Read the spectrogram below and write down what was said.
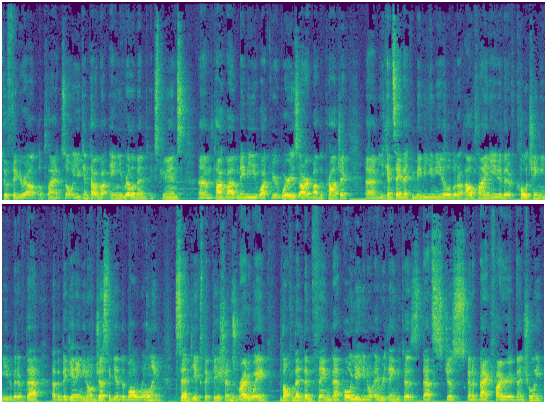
to figure out a plan. So you can talk about any relevant experience, um, talk about maybe what your worries are about the project, um, you can say that you, maybe you need a little bit of outline, you need a bit of coaching, you need a bit of that at the beginning, you know, just to get the ball rolling. Set the expectations right away. Don't let them think that, oh yeah, you know everything because that's just gonna backfire eventually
